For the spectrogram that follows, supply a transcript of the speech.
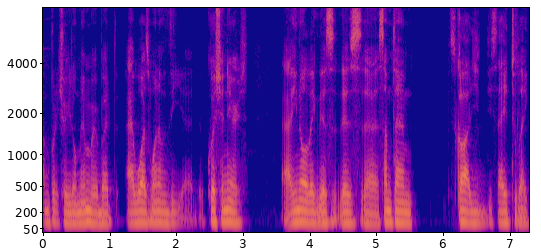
I'm pretty sure you don't remember, but I was one of the, uh, the questionnaires. Uh, you know, like there's there's uh, sometimes Scott you decide to like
